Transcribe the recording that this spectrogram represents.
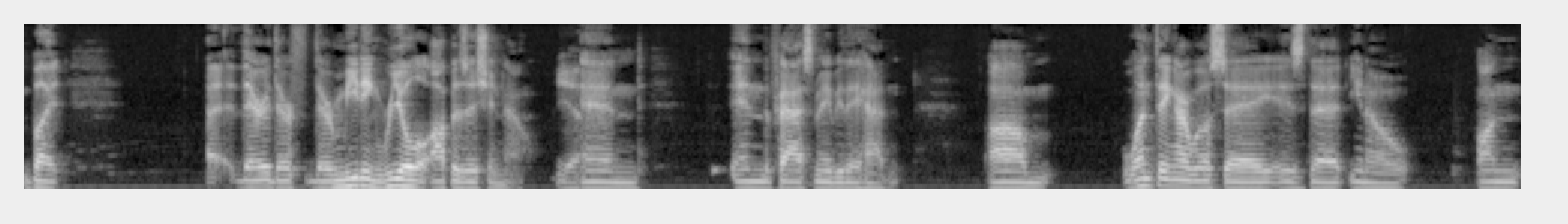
But uh, they're they're they're meeting real opposition now Yeah. and in the past maybe they hadn't. Um, one thing I will say is that you know on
